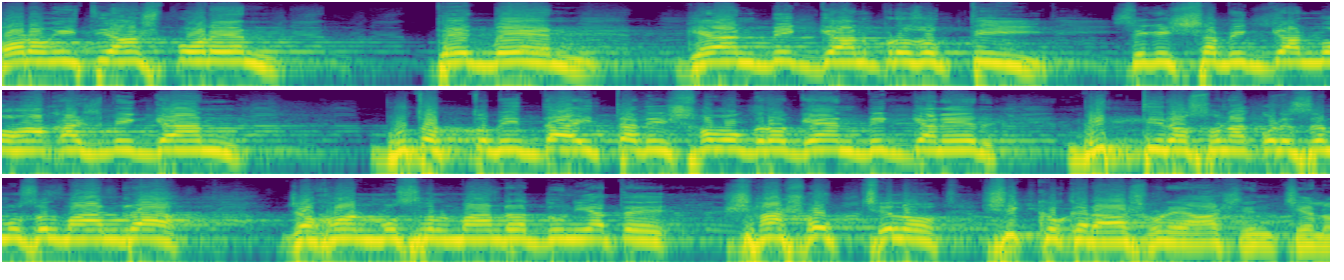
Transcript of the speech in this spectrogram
বরং ইতিহাস পড়েন, দেখবেন, জ্ঞান বিজ্ঞান প্রযুক্তি, চিকিৎসা বিজ্ঞান, মহাকাশ বিজ্ঞান, ভূতত্ত্ববিদ্যা ইত্যাদি সমগ্র জ্ঞান বিজ্ঞানের ভিত্তি রচনা করেছে মুসলমানরা, যখন মুসলমানরা দুনিয়াতে শাসক ছিল, শিক্ষকের আসনে আসীন ছিল।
